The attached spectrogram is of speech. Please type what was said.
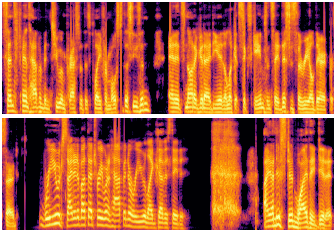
Sens fans haven't been too impressed with his play for most of the season, and it's not a good idea to look at six games and say this is the real Derek Brassard. Were you excited about that trade when it happened, or were you like devastated? I understood why they did it.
